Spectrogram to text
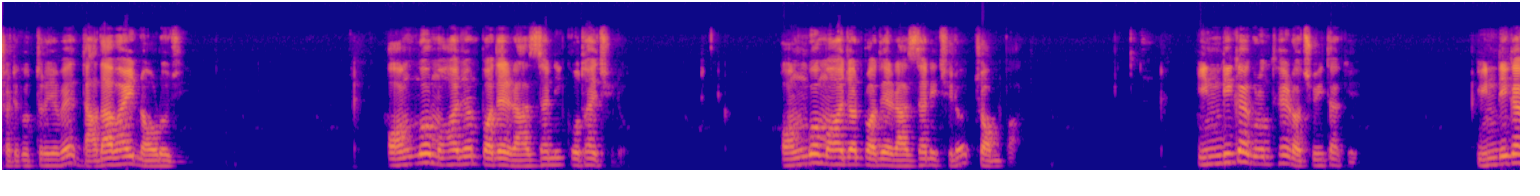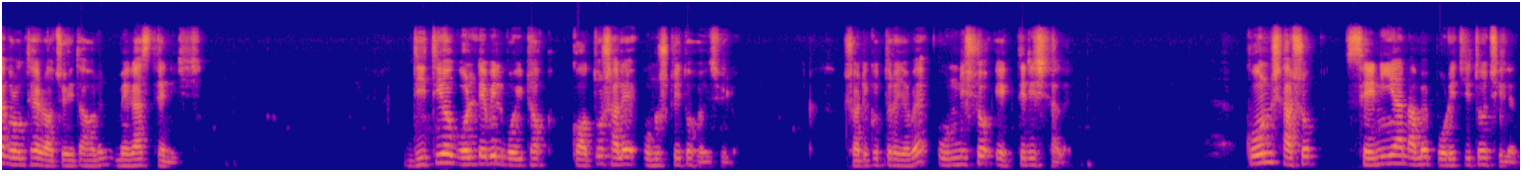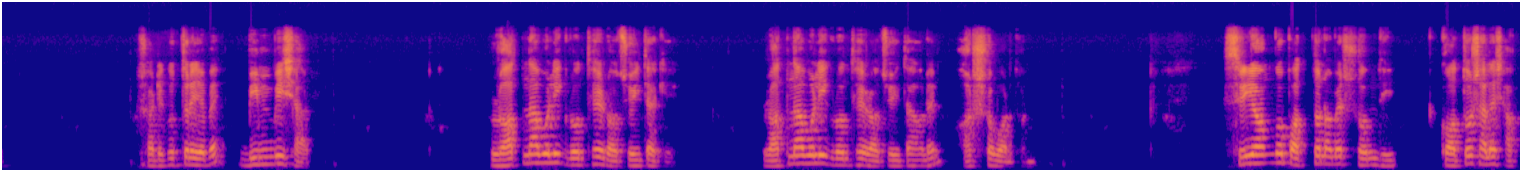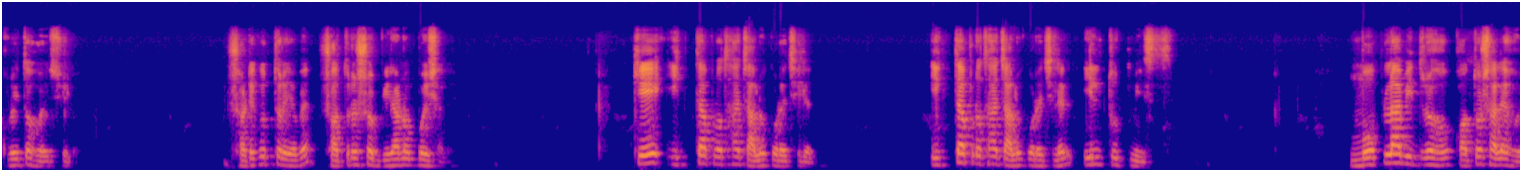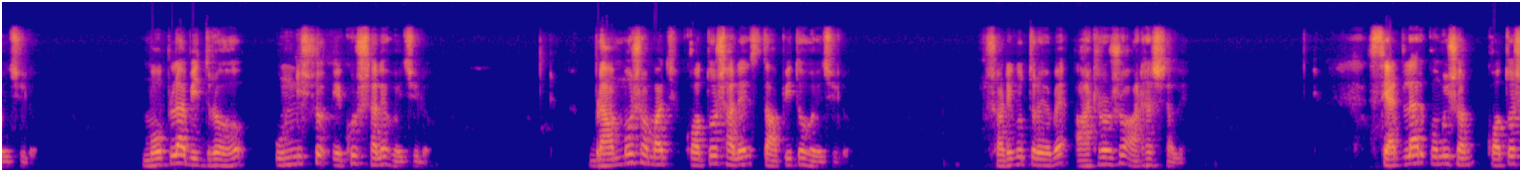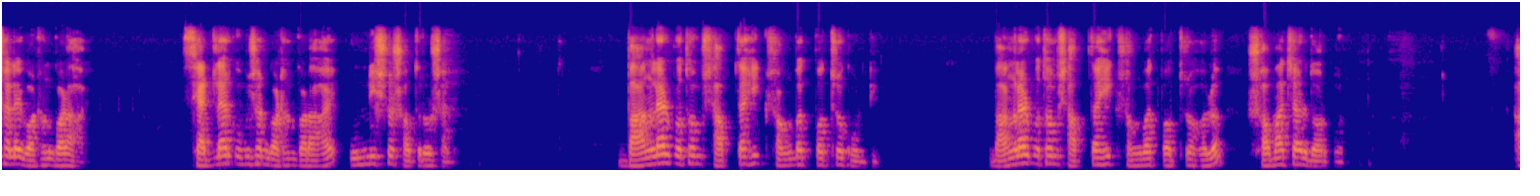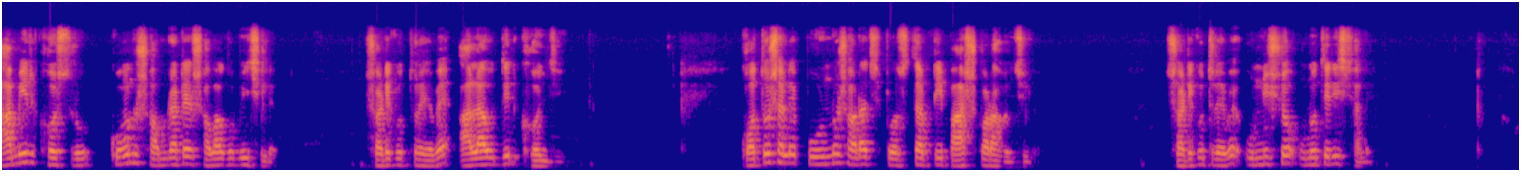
সঠিক উত্তরে যাবে দাদাভাই নওরোজি। অঙ্গ মহাজন পদের রাজধানী কোথায় ছিল? অঙ্গ মহাজন পদের রাজধানী ছিল চম্পা। ইন্ডিকা গ্রন্থের রচয়িতা কে? ইন্ডিকা গ্রন্থের রচয়িতা হলেন মেগাস্থেনিস। দ্বিতীয় গোলটেবিল বৈঠক কত সালে অনুষ্ঠিত হয়েছিল? সঠিক উত্তরে যাবে উনিশশো একত্রিশ সালে। কোন শাসক সেনিয়া নামে পরিচিত ছিলেন। সঠিক উত্তরে যাবে বিম্বিসার। রত্নাবলী গ্রন্থের রচয়িতা কে রত্নাবলী গ্রন্থের রচয়িতা হলেন হর্ষবর্ধন। শ্রীঅঙ্গ পত্তনমের সন্ধি কত সালে স্বাক্ষরিত হয়েছিল? সঠিক উত্তর যাবে সতেরোশো বিরানব্বই সালে। কে ইকতা প্রথা চালু করেছিলেন? ইকতা প্রথা চালু করেছিলেন ইলতুতমিস মোপলা বিদ্রোহ কত সালে হয়েছিল? মোপলা বিদ্রোহ উনিশশো একুশ সালে হয়েছিল। ব্রাহ্ম সমাজ কত সালে স্থাপিত হয়েছিল? সঠিক উত্তর হবে আঠারোশো আঠাশ সালে। স্যাডলার কমিশন কত সালে গঠন করা হয়? স্যাডলার কমিশন গঠন করা হয় উনিশশো সতেরো সালে। বাংলার প্রথম সাপ্তাহিক সংবাদপত্র কোনটি? বাংলার প্রথম সাপ্তাহিক সংবাদপত্র হলো সমাচার দর্পণ। আমির খসরু কোন সম্রাটের সভাকবি ছিলেন? সঠিক উত্তর হয়ে যাবে আলাউদ্দিন খলজি। কত সালে পূর্ণ স্বরাজ প্রস্তাবটি পাশ করা হয়েছিল? সঠিক উত্তর হবে উনিশশো উনত্রিশ সালে।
